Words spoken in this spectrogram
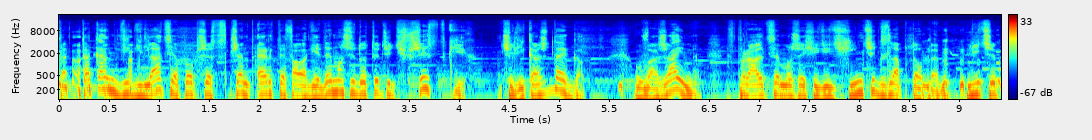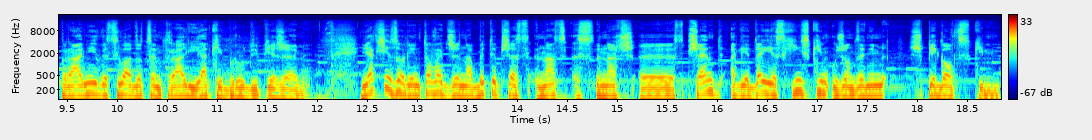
ta, taka inwigilacja poprzez sprzęt RTV AGD może dotyczyć wszystkich, czyli każdego. Uważajmy, w pralce może siedzieć Chińczyk z laptopem, liczy pranie i wysyła do centrali, jakie brudy pierzemy. Jak się zorientować, że nabyty przez nas nasz e, sprzęt AGD jest chińskim urządzeniem szpiegowskim?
